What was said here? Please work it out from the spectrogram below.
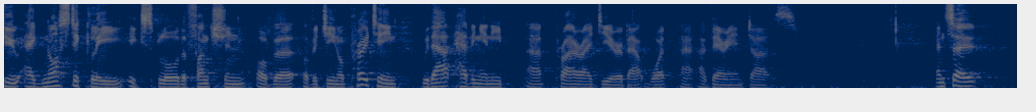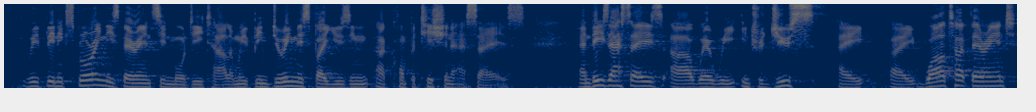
to agnostically explore the function of a, of a gene or protein without having any uh, prior idea about what a, a variant does. And so we've been exploring these variants in more detail, and we've been doing this by using uh, competition assays. And these assays are where we introduce a, a wild type variant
